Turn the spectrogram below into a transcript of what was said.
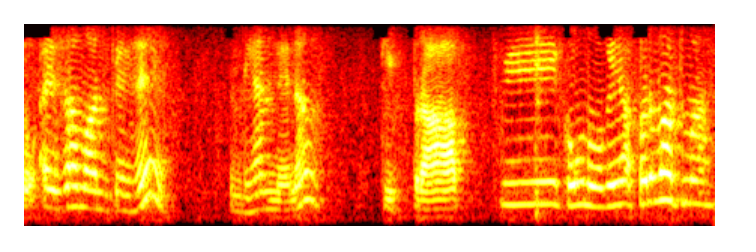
तो ऐसा मानते हैं ध्यान देना कि प्राप्ति कौन हो गया? परमात्मा।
